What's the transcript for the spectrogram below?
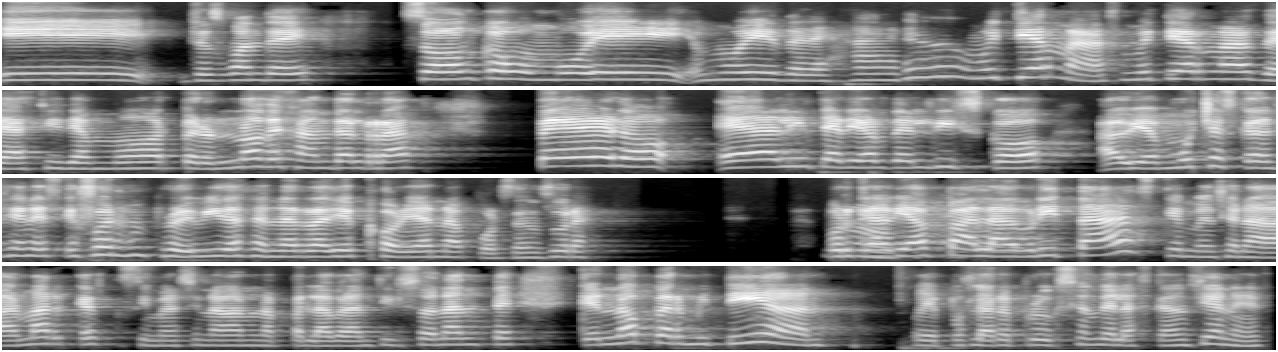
y Just One Day, son como muy, muy de dejar, uh, muy tiernas, muy tiernas de así de amor, pero no dejando el rap. Pero al interior del disco había muchas canciones que fueron prohibidas en la radio coreana por censura. Porque No. había palabritas que mencionaban marcas, que si mencionaban una palabra antisonante, que no permitían eh, pues la reproducción de las canciones.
